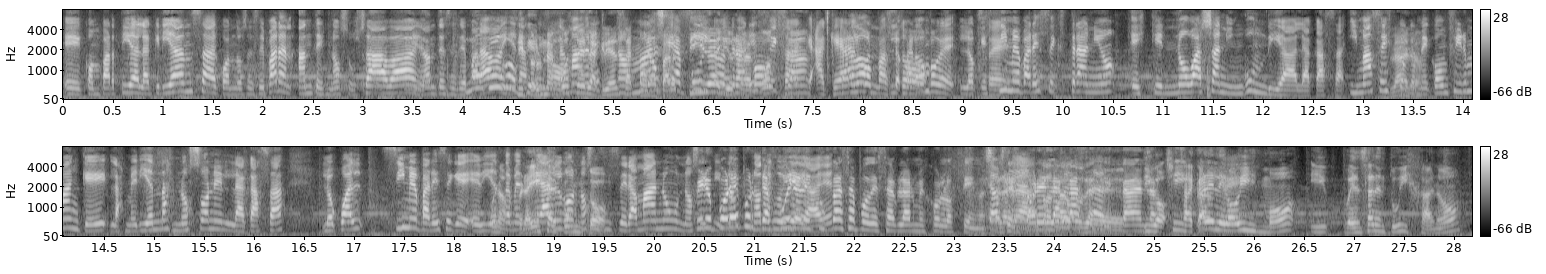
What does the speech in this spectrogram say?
eh, compartida la crianza, cuando se separan, antes no se usaba, antes se separaba y era pero una cosa es la crianza compartida y otra cosa... A que algo pasó. perdón, porque lo que sí. me parece extraño es que no vaya ningún día a la casa, y más esto que me confirman que las meriendas no son en la casa, lo cual sí me parece que evidentemente algo, no sé si será Manu, no sé Pero por ahí porque afuera de tu ¿eh? casa podés hablar mejor los temas. Claro, claro, en la casa están Digo, sacar el egoísmo y pensar en tu hija, ¿no?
